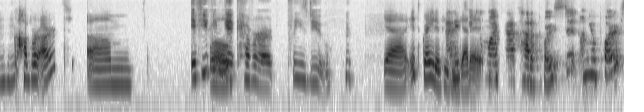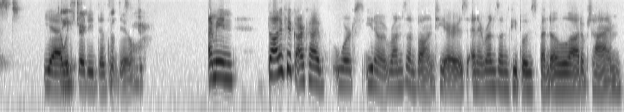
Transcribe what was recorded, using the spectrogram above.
Mhm. Cover art. Um, If you can Well- get cover art, please do. yeah, it's great if you And can if get you it. can work out how to post it on your post, Yeah, please which Dirty doesn't do. do. I mean, the Audiofic Archive works, you know, it runs on volunteers and it runs on people who spend a lot of time,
